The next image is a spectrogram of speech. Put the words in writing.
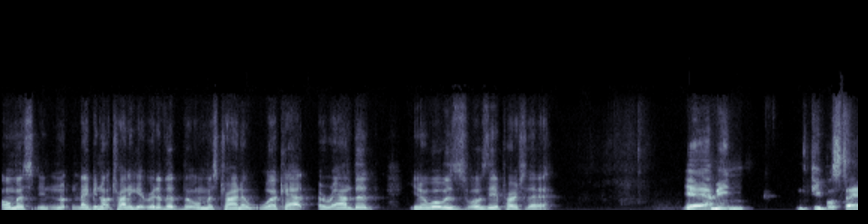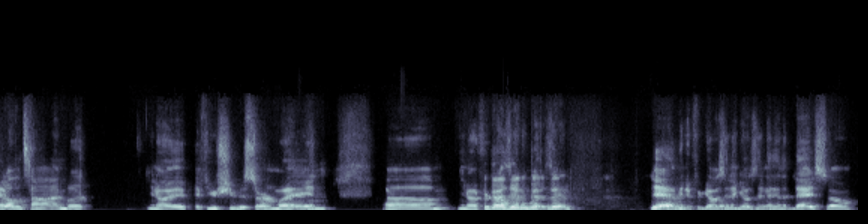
almost maybe not trying to get rid of it, but almost trying to work out around it. You know, what was what was the approach there? Yeah, I mean, people say it all the time, but you know, if, if you shoot a certain way and, um, you know, if it goes in, it goes in. Yeah. I mean, if it goes in, it goes in at the end of the day. So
